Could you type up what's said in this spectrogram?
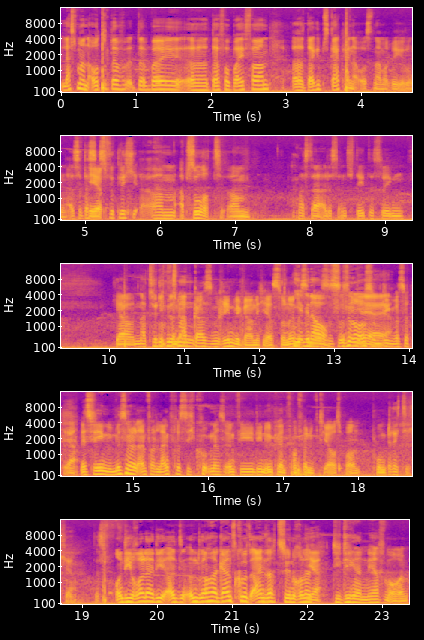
lass mal ein Auto da, dabei äh, da vorbeifahren. Äh, da gibt es gar keine Ausnahmeregelung. Also das Ja. ist wirklich ähm, absurd, ähm, was da alles entsteht. Deswegen, ja, und natürlich müssen wir... Abgasen reden wir gar nicht erst so, ne? Ja, Das, genau. das ist auch Ja, so ein ja, Ding, was wir, ja. Deswegen, wir müssen halt einfach langfristig gucken, dass wir irgendwie den ÖPNV vernünftig ausbauen. Punkt. Richtig, ja. Das, Und die Roller, die, also, und noch mal ganz kurz ein Satz zu den Rollern, Ja. die Dinger nerven auch immer.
